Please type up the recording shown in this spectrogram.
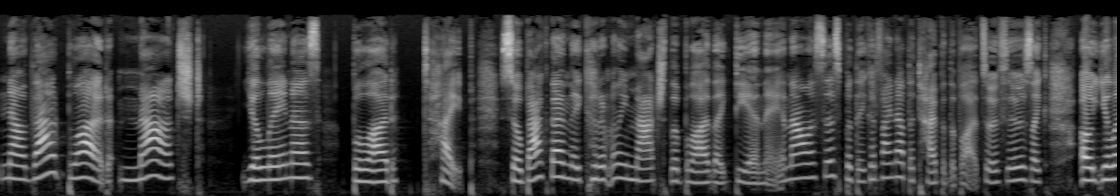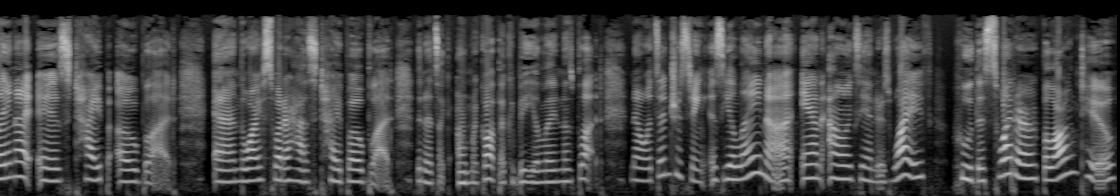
Now, that blood matched Yelena's blood type. So back then they couldn't really match the blood like DNA analysis, but they could find out the type of the blood. So if it was like, oh, Yelena is type O blood and the wife's sweater has type O blood, then it's like, oh my god, that could be Yelena's blood. Now what's interesting is Yelena and Alexander's wife, who the sweater belonged to,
